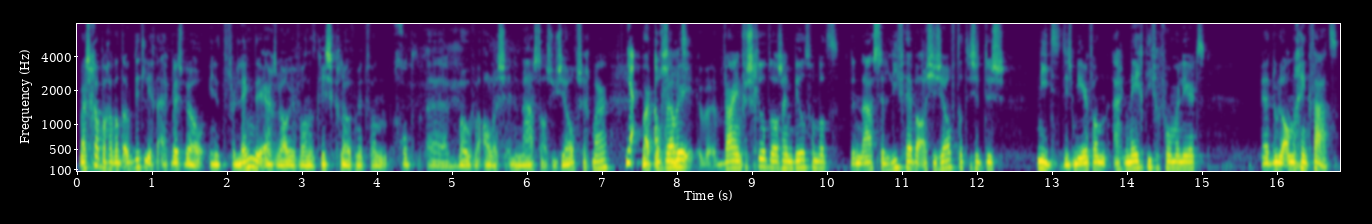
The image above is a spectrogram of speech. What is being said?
Maar het grappig, want ook dit ligt eigenlijk best wel in het verlengde ergens wel weer van het christelijk geloof met van God eh, boven alles en de naaste als uzelf, zeg maar. Ja, maar toch absoluut. wel weer, waarin verschilt wel zijn beeld van dat de naaste liefhebben als jezelf, dat is het dus niet. Het is meer van eigenlijk negatief geformuleerd, eh, doe de ander geen kwaad.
